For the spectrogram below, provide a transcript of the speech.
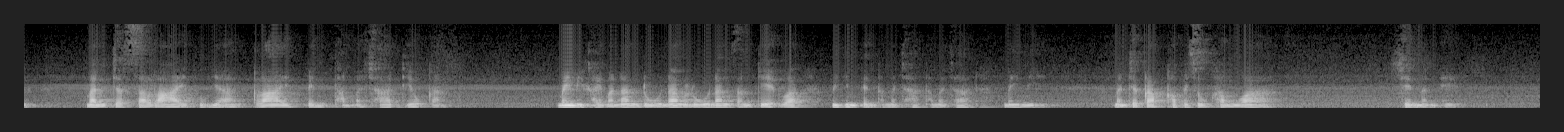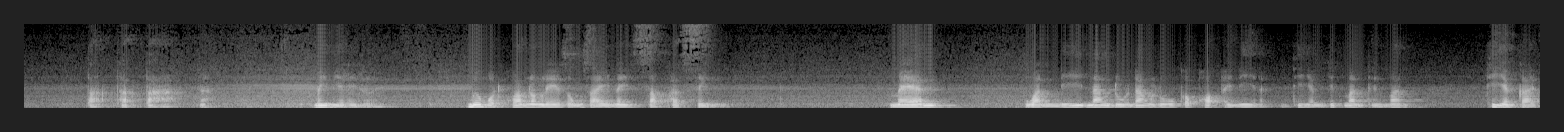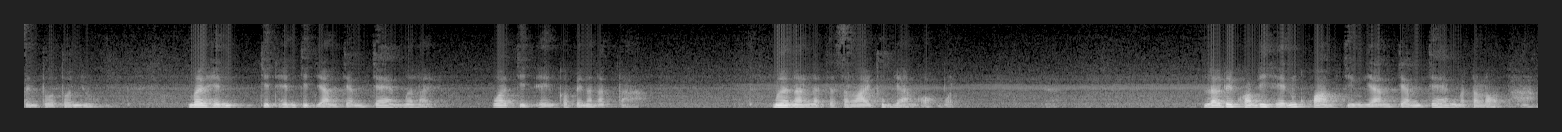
มันจะสลายทุกอย่างกลายเป็นธรรมชาติเดียวกัน ไม่มีใครมานั่งดูนั่งรู้นั่งสังเกตว่าวิญญาณเป็นธรรมชาติธรรมชาติไม่มี มันจะกลับเข้าไปสู่คำว่า เช่นนั้นเองตาตาตานะไม่มีอะไรเลย เมื่อหมดความลังเลสงสัยในสรรพสิ่ง แม้นวันนี้นั่งดูนั่งรู้ก็เพราะไอ้นี่นะที่ยังยึดมั่นถือมั่น ที่ยังกลายเป็นตัวตนอยู่ เมื่อเห็นจิตเห็นจิตอย่างแจ่มแจ้งเมื่อไหร่ ว่าจิตเองก็เป็นอนัตตา เมื่อนั้นแหละจะสลายทุกอย่างออกหมด แล้วด้วยความที่เห็นความจริงอย่างแจ่มแจ้งมาตลอดทาง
